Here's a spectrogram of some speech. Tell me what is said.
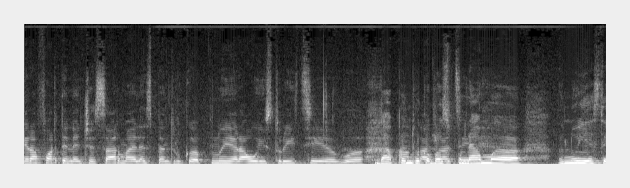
era foarte necesar, mai ales pentru că nu erau instruiți uh, Da, pentru că vă spuneam, nu este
